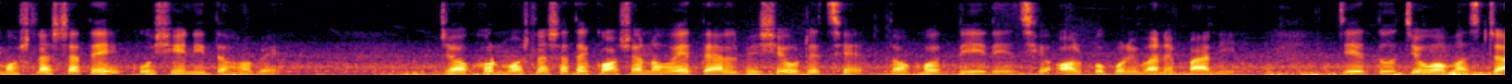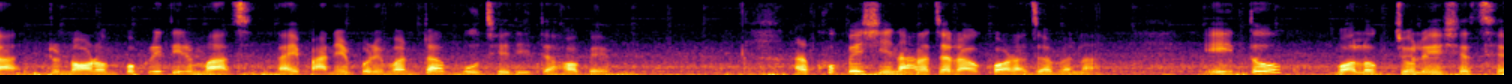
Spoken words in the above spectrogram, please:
মশলার সাথে কষিয়ে নিতে হবে। যখন মশলার সাথে কষানো হয়ে তেল ভেসে উঠেছে তখন দিয়ে দিয়েছি অল্প পরিমাণে পানি। যেহেতু চেওয়া মাছটা একটু নরম প্রকৃতির মাছ, তাই পানির পরিমাণটা বুঝে দিতে হবে। আর খুব বেশি নাড়াচাড়াও করা যাবে না। এই তো বলক চলে এসেছে।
